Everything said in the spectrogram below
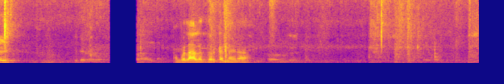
এই আমগো লালের দরকার নাই না দরকার না মানে খেলে ওর আছে তো উঠে গেল এটা কমাই দেয় নাকি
